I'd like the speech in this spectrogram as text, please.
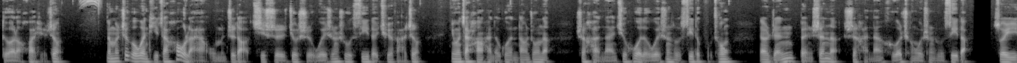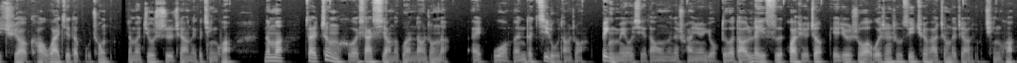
得了坏血症。那么这个问题在后来啊，我们知道其实就是维生素 C 的缺乏症，因为在航海的过程当中呢，是很难去获得维生素 C 的补充，那人本身呢是很难合成维生素 C 的，所以需要靠外界的补充。那么就是这样的一个情况。那么在郑和下西洋的过程当中呢，哎，我们的记录当中啊，并没有写到我们的船员有得到类似坏血症，也就是说维生素 C 缺乏症的这样一种情况，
